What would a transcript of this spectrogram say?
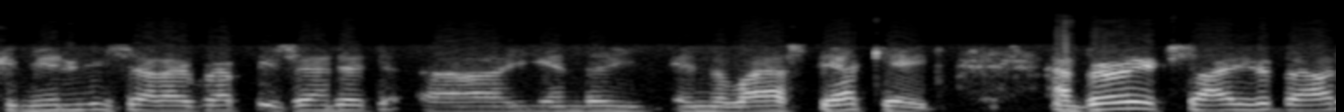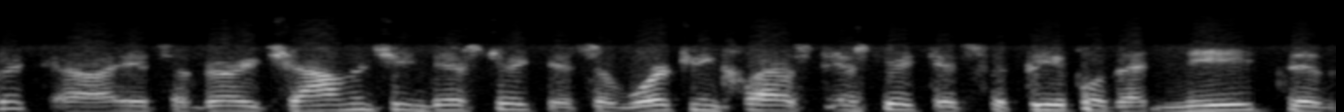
communities that I represented uh, in the in the last decade. I'm very excited about it. Uh, it's a very challenging district. It's a working class district. It's the people that need to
